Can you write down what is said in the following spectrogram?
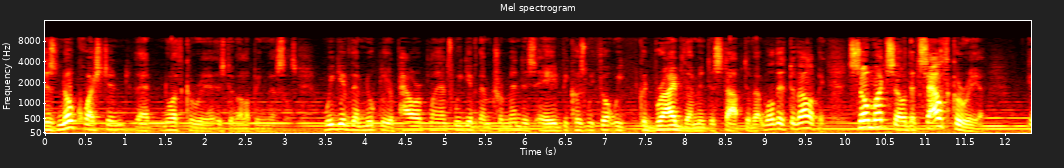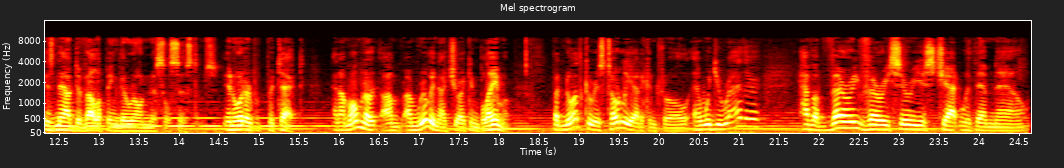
There's no question that North Korea is developing missiles. We give them nuclear power plants. We give them tremendous aid because we thought we could bribe them into stop develop. Well, they're developing so much so that South Korea is now developing their own missile systems in order to protect. And I'm, almost, I'm, I'm really not sure I can blame them. But North Korea is totally out of control. And would you rather have a very, very serious chat with them now?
